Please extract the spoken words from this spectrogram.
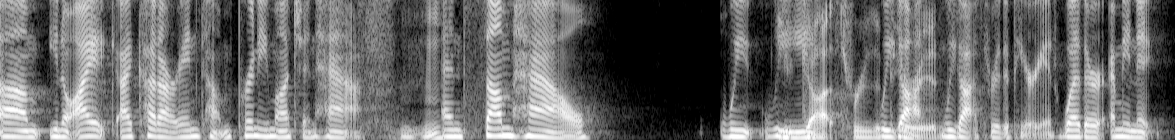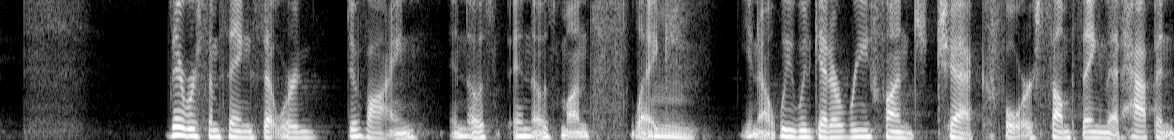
um, you know, I, I cut our income pretty much in half. And somehow we we Mm-hmm. You got through the we period. got we got through the period. Whether I mean it there were some things that were divine in those in those months. Like, Mm. you know, we would get a refund check for something that happened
